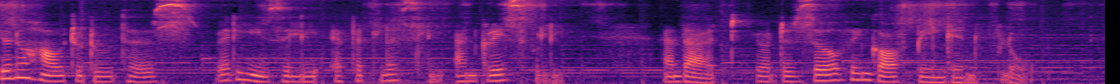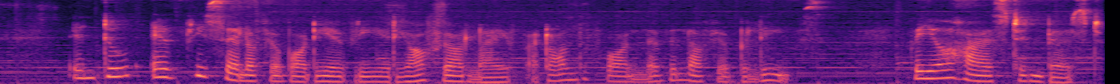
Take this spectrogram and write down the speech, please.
You know how to do this very easily, effortlessly, and gracefully, and that you're deserving of being in flow. Into every cell of your body, every area of your life, at all the four level of your beliefs, for your highest and best,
